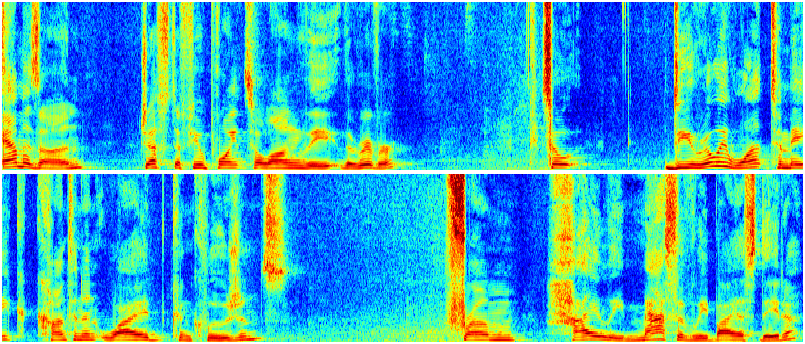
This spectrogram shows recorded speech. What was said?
Amazon, just a few points along the, the river. So do you really want to make continent-wide conclusions from highly, massively biased data?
